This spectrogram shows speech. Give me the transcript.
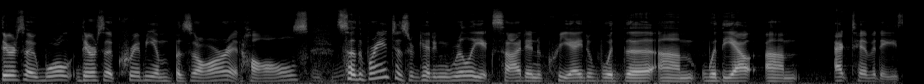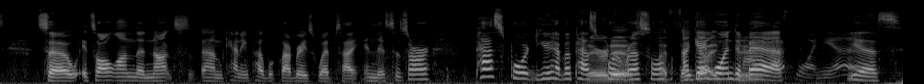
there's a world there's a Caribbean bazaar at Halls. Mm-hmm. So the branches are getting really excited and creative with the um, with the out. Um, activities. So it's all on the Knox um, County Public Library's website, and this is our passport. Do you have a passport. Russell? I think gave I one to do. Beth. Have one, yes. Yes.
